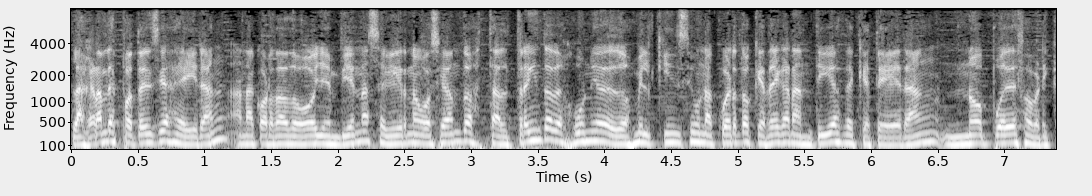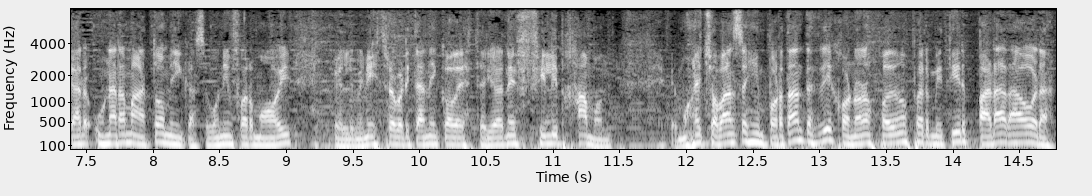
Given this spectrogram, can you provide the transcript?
Las grandes potencias de Irán han acordado hoy en Viena seguir negociando hasta el 30 de junio de 2015 un acuerdo que dé garantías de que Teherán no puede fabricar un arma atómica, según informó hoy el ministro británico de Exteriores Philip Hammond. Hemos hecho avances importantes, dijo, no nos podemos permitir parar ahora.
